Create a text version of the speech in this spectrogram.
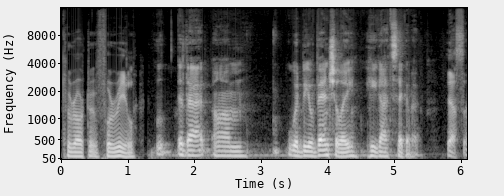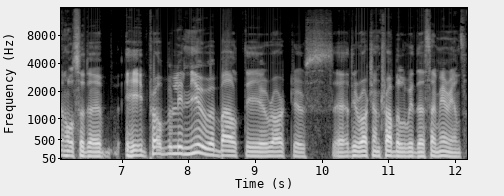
today. For real. that um, would be eventually he got sick of it. Yes, and also the he probably knew about the Urartu's uh, the Urartian trouble with the Cimmerians.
